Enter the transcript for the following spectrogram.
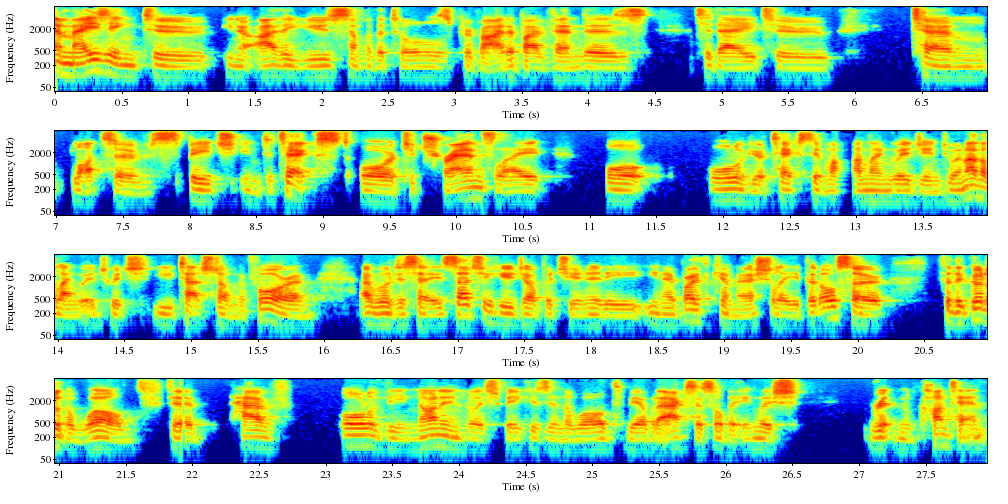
amazing to you know either use some of the tools provided by vendors today to turn lots of speech into text or to translate or all of your text in one language into another language, which you touched on before. And I will just say it's such a huge opportunity, you know, both commercially, but also for the good of the world to have all of the non-English speakers in the world to be able to access all the English written content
